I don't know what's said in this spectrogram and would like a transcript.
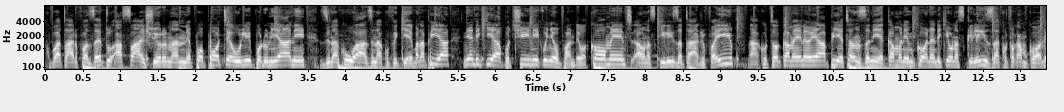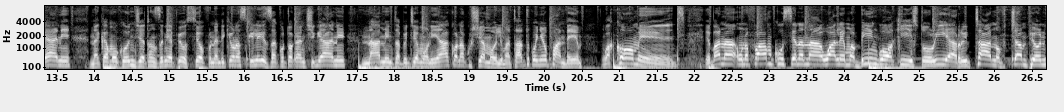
kupata taarifa zetu saa 24 popote ulipo duniani zinakuwa zinakufikia bana. Pia niandikia hapo chini kwenye upande wa comment unasikiliza taarifa hii kutoka maeneo yapi ya Tanzania. Kama ni mkoa, niandikia unasikiliza kutoka mkoa gani, na kama uko nje ya Tanzania pia usiofu, niandikia unasikiliza kutoka nchi gani, nami nitapitia maoni yako na kushia mawili matatu kwenye upande wa comment. Ebana, bana, unafahamu kuhusiana na wale mabingwa wa kihistoria return of champion,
